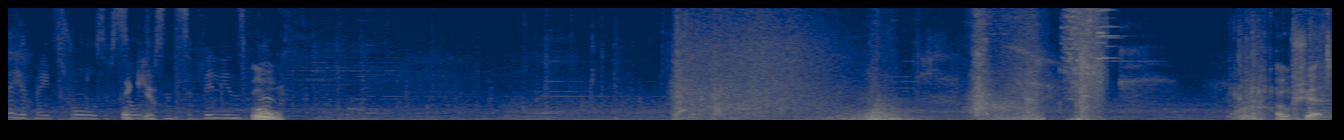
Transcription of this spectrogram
They have made thralls of Thank you. and civilians Ooh. both. Oh shit.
